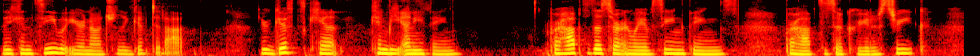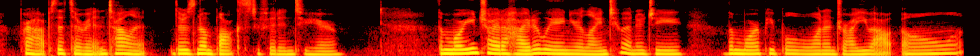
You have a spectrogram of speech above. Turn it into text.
They can see what you're naturally gifted at. Your gifts can't can be anything. Perhaps it's a certain way of seeing things. Perhaps it's a creative streak. Perhaps it's a written talent. There's no box to fit into here. The more you try to hide away in your line two energy, the more people will want to draw you out. Oh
